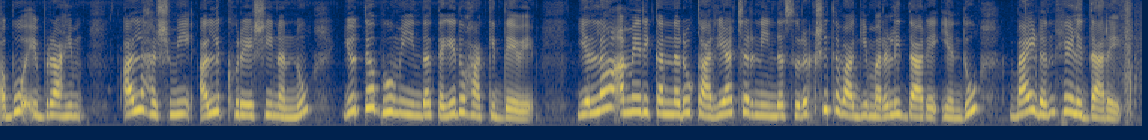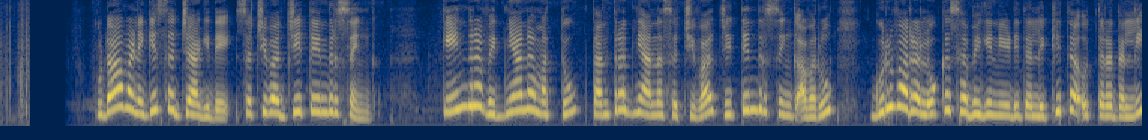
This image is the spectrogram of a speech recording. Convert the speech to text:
ಅಬು ಇಬ್ರಾಹಿಂ ಅಲ್ ಹಶ್ಮಿ ಅಲ್ ಖುರೇಶಿನನ್ನು ಯುದ್ಧ ಭೂಮಿಯಿಂದ ತೆಗೆದುಹಾಕಿದ್ದೇವೆ. ಎಲ್ಲ ಅಮೆರಿಕನ್ನರು ಕಾರ್ಯಾಚರಣೆಯಿಂದ ಸುರಕ್ಷಿತವಾಗಿ ಮರಳಿದ್ದಾರೆ ಎಂದು ಬೈಡನ್ ಹೇಳಿದ್ದಾರೆ. ಉಡಾವಣೆಗೆ ಸಜ್ಜಾಗಿದೆ. ಸಚಿವ ಜಿತೇಂದ್ರ ಸಿಂಗ್ ಕೇಂದ್ರ ವಿಜ್ಞಾನ ಮತ್ತು ತಂತ್ರಜ್ಞಾನ ಸಚಿವ ಜಿತೇಂದ್ರ ಸಿಂಗ್ ಅವರು ಗುರುವಾರ ಲೋಕಸಭೆಗೆ ನೀಡಿದ ಲಿಖಿತ ಉತ್ತರದಲ್ಲಿ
